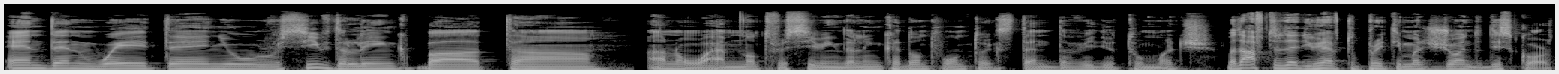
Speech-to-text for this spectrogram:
And then wait and you receive the link but uh, I don't know why I'm not receiving the link. I don't want to extend the video too much. But after that, you have to pretty much join the Discord.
